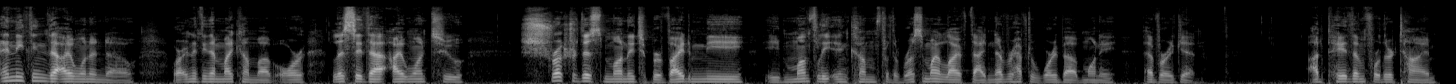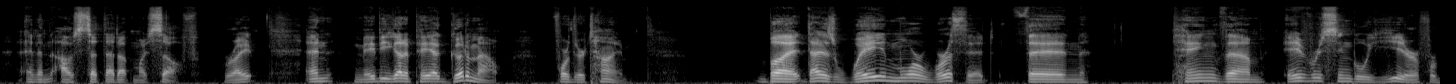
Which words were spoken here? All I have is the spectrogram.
Anything that I want to know, or anything that might come up, or let's say that I want to structure this money to provide me a monthly income for the rest of my life that I never have to worry about money ever again. I'd pay them for their time and then I'll set that up myself, right? And maybe you got to pay a good amount for their time. But that is way more worth it than paying them every single year for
